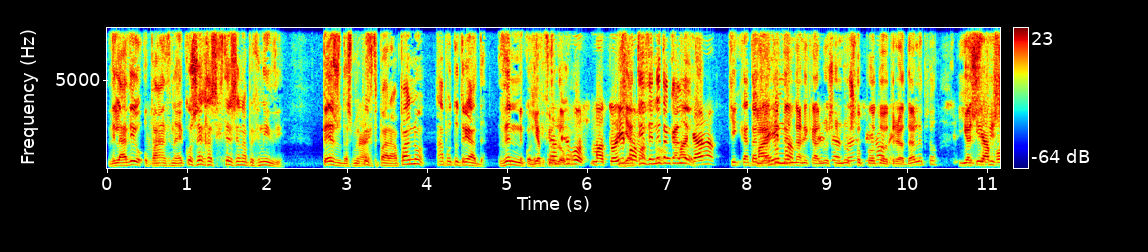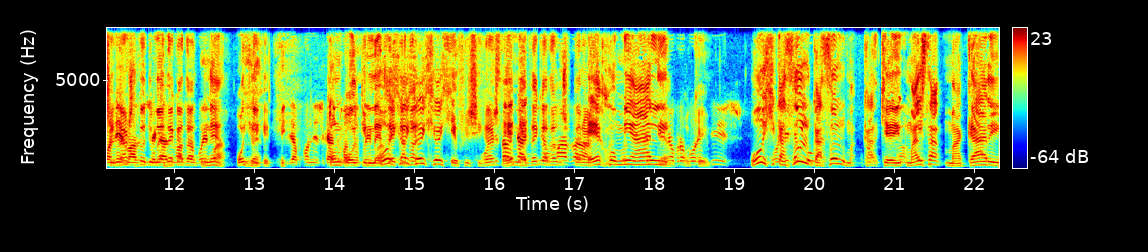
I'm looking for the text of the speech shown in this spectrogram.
Δηλαδή, ο Παναθηναϊκός έχασε χθες ένα παιχνίδι παίζοντας με παίχτη παραπάνω από το 30. Δεν είναι κολακή. ποιο λόγο; Ακριβώς. Μα το είπαμε Γιατί δεν αυτό. ήταν Μα καλός. κάνα- Και κατά Μα τη Γιατί γνώμη δεν μου, ήταν καλό Συγγνώμη. ενώ στο πρώτο Συγγνώμη. 30 λεπτό. Γιατί Διαφωνείς εφησυχάστηκε μαζί ότι σε με κάτι 10 με αυτό θα. που είπα. Ναι. Όχι, Ναι. όχι. Διαφωνείς κάτι Τον- με αυτό Ότι που με είπα. Όχι, 10 όχι, θα. όχι, όχι. Εφησυχάστηκε Ότι με ήταν 10 θα κακή του ομάδα. περάσει. Έχω μία Ότι άλλη. είναι ο Οκ. προπονητής. Όχι, Ότι καθόλου, είναι- καθόλου. Μα- κα- Και μάλιστα μακάρι,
